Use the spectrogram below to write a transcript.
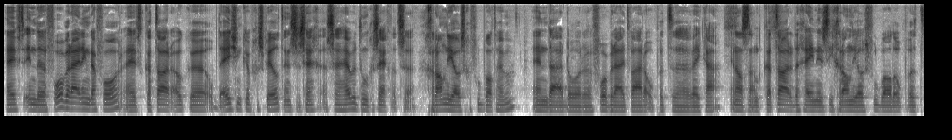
heeft in de voorbereiding daarvoor... heeft Qatar ook op de Asian Cup gespeeld. En ze, zeggen, ze hebben toen gezegd dat ze grandioos gevoetbald hebben. En daardoor voorbereid waren op het WK. En als dan Qatar degene is die grandioos voetbalde op, het,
